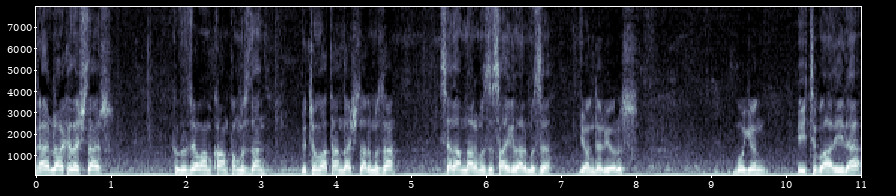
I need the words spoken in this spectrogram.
Değerli arkadaşlar, Kızılcahamam kampımızdan bütün vatandaşlarımıza selamlarımızı, saygılarımızı gönderiyoruz. Bugün itibariyle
